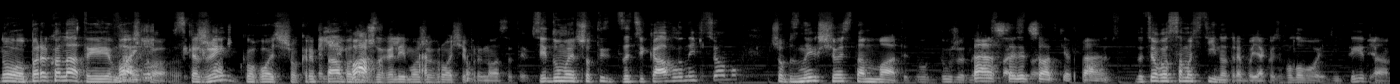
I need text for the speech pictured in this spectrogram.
Ну переконати важко. Скажи когось, що крипта вона взагалі може гроші приносити. Всі думають, що ти зацікавлений в цьому, щоб з них щось там мати. Ну дуже Та небезпечно. 100%, так. До цього самостійно треба якось головою дійти там.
